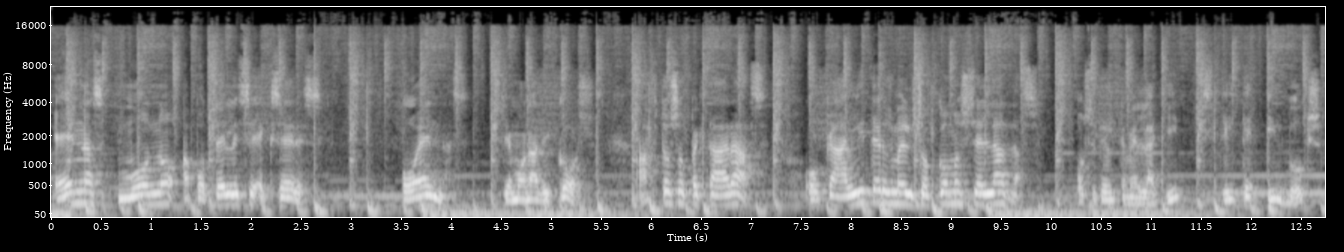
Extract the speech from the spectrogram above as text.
Ένας μόνο αποτέλεσε εξαίρεση. Ο ένας και μοναδικός. Αυτός ο παικταράς. Ο καλύτερος μελισσοκόμος της Ελλάδας. Όσοι θέλετε μελάκι, στείλτε inbox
